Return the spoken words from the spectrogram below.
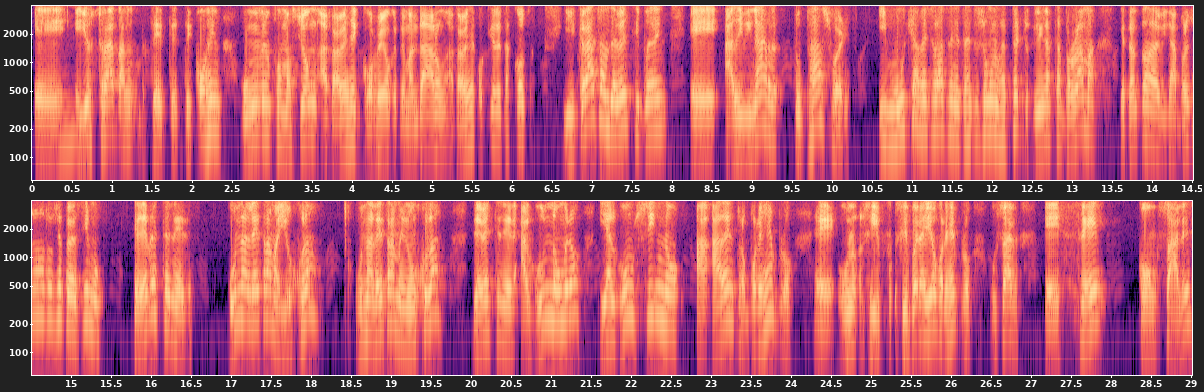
eh, ellos tratan, te, te, te cogen una información a través del correo que te mandaron, a través de cualquiera de estas cosas, y tratan de ver si pueden eh, adivinar tu password. Y muchas veces lo hacen, esta gente son unos expertos, tienen hasta programas que tratan de adivinar. Por eso nosotros siempre decimos que debes tener una letra mayúscula, una letra minúscula, debes tener algún número y algún signo a- adentro. Por ejemplo, eh, uno, si, si fuera yo, por ejemplo, usar eh, C González,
